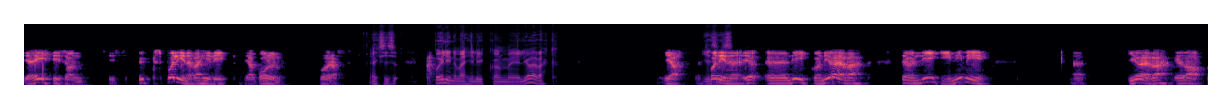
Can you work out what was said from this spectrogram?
ja Eestis on siis üks põline vähiliik ja kolm võõrast. ehk siis põline vähiliik on meil jõevähk? jah, põline siis... Äh, liik on jõevähk, see on liigi nimi. Äh, jõevähk elab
